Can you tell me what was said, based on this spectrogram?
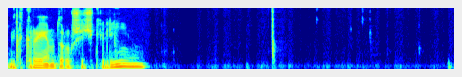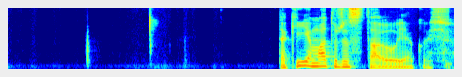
Відкриємо трошечки лінію. Такий я мат уже ставив якось.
